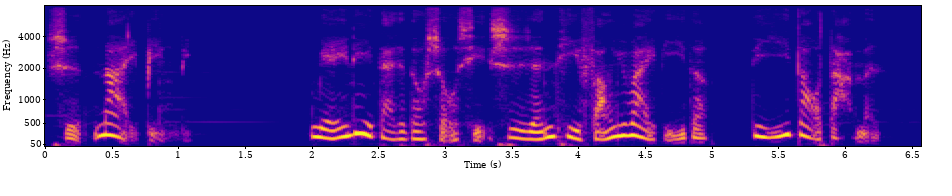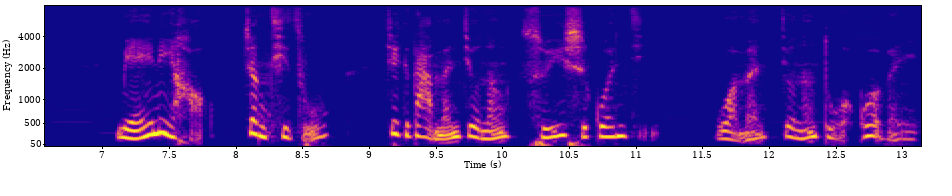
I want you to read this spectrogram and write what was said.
是耐病力。免疫力大家都熟悉，是人体防御外敌的第一道大门。免疫力好。正气足，这个大门就能随时关紧，我们就能躲过瘟疫。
